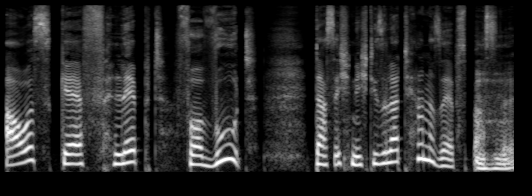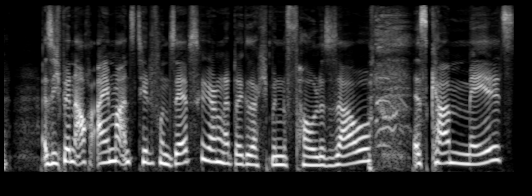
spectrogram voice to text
ausgeflippt vor Wut, dass ich nicht diese Laterne selbst bastel. Also ich bin auch einmal ans Telefon selbst gegangen, hat er gesagt, ich bin eine faule Sau. Es kamen Mails,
